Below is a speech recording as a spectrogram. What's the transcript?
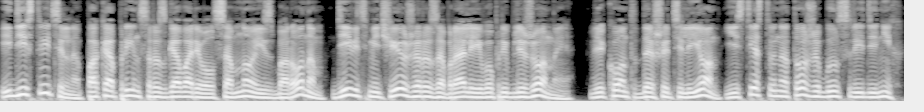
И действительно, пока принц разговаривал со мной и с бароном, девять мечей уже разобрали его приближенные. Виконт де Шатильон, естественно, тоже был среди них.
